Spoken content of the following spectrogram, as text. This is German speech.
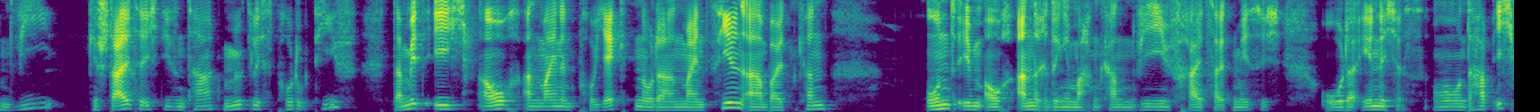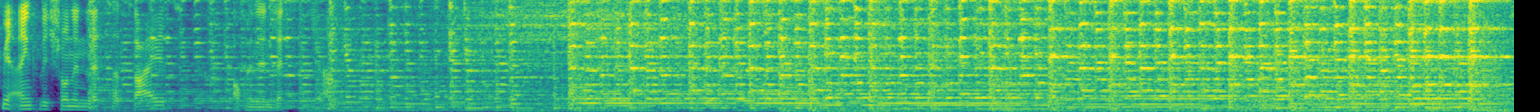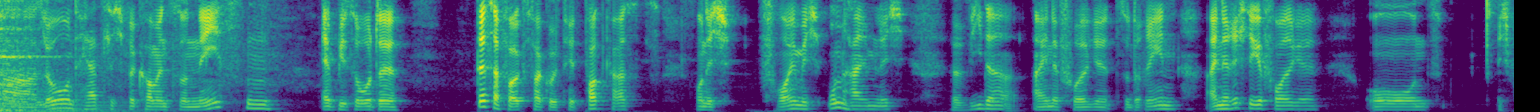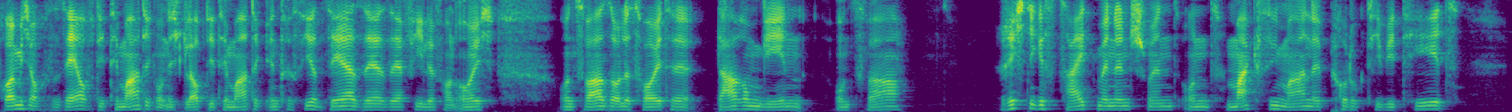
und wie gestalte ich diesen Tag möglichst produktiv, damit ich auch an meinen Projekten oder an meinen Zielen arbeiten kann und eben auch andere Dinge machen kann, wie freizeitmäßig oder ähnliches. Und da habe ich mir eigentlich schon in letzter Zeit, auch in den letzten Jahren, herzlich willkommen zur nächsten Episode des Erfolgsfakultät Podcasts. Und ich freue mich unheimlich, wieder eine Folge zu drehen. Eine richtige Folge. Und ich freue mich auch sehr auf die Thematik und ich glaube, die Thematik interessiert sehr, sehr, sehr viele von euch. Und zwar soll es heute darum gehen, und zwar richtiges Zeitmanagement und maximale Produktivität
